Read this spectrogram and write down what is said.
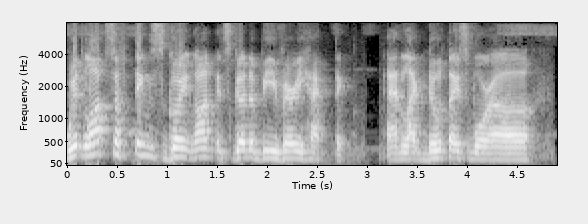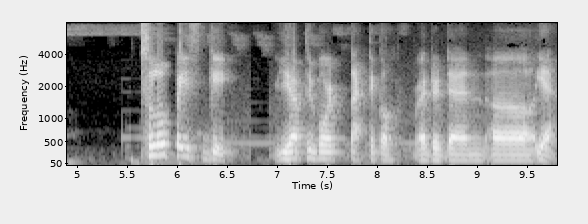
with lots of things going on, it's gonna be very hectic. And like Dota is more uh, slow-paced game. You have to be more tactical rather than uh, yeah,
